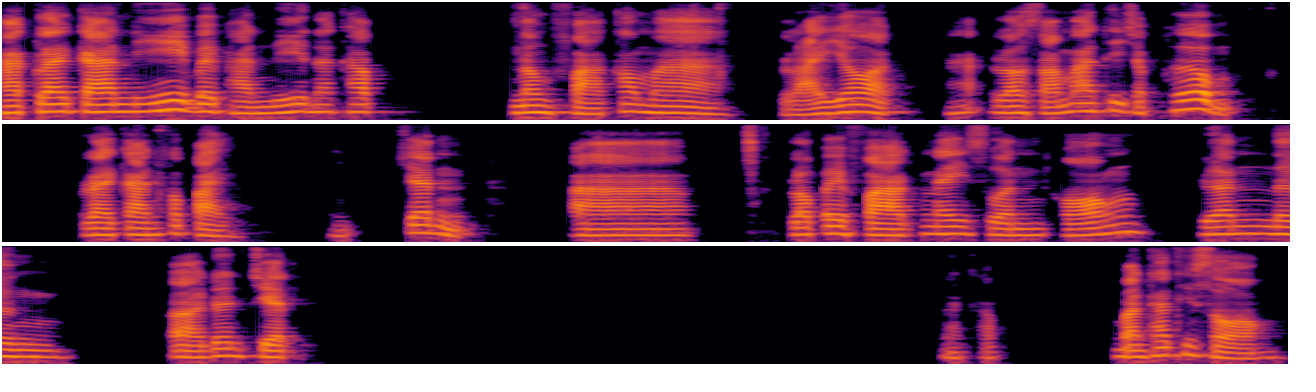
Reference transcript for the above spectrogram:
หากรายการนี้ใบผ่านนี้นะครับนำฝากเข้ามาหลายยอดนะเราสามารถที่จะเพิ่มรายการเข้าไป เช่นเราไปฝากในส่วนของเดือน1เอ่อเดือน7นะครับบรรทัดที่2อ่า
